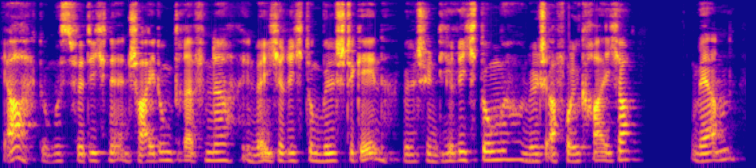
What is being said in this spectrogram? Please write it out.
Ja, du musst für dich eine Entscheidung treffen, in welche Richtung willst du gehen? Willst du in die Richtung und willst erfolgreicher werden?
